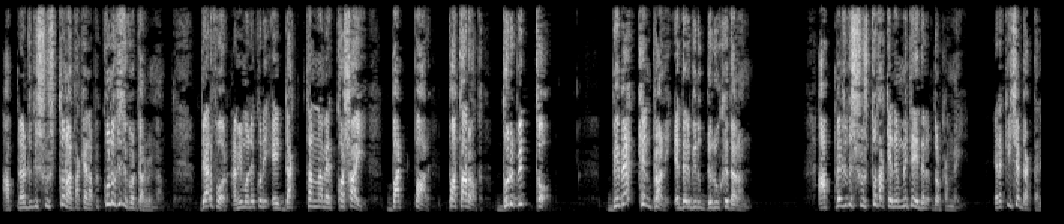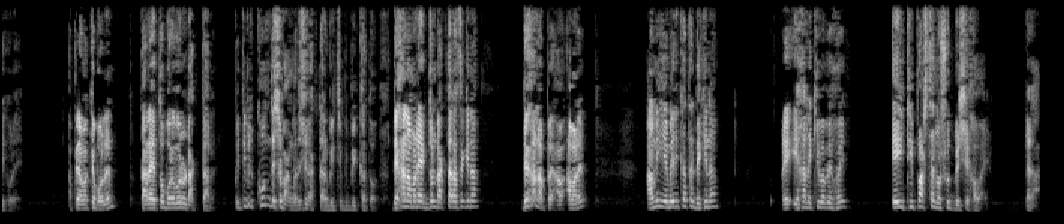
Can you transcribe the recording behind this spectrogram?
আপনার যদি সুস্থ না থাকেন, আপনি কোনো কিছু করতে পারবেন না। দেয়ারপর আমি মনে করি এই ডাক্তার নামের কষাই বাটপার প্রতারক দুর্বৃত্ত, বিবেকহীন প্রাণী, এদের বিরুদ্ধে রুখে দাঁড়ান। আপনি যদি সুস্থ থাকেন এমনিতে এদের দরকার নেই। এরা কিসের ডাক্তারি করে? আপনি আমাকে বলেন, তারা এত বড় বড় ডাক্তার। পৃথিবীর কোন দেশে বাংলাদেশের ডাক্তার বিখ্যাত? দেখান আমার একজন ডাক্তার আছে কিনা? দেখান আপনি আমারে। আমি আমেরিকাতে দেখি না। এখানে কীভাবে হয়? এইটি পার্সেন্ট ওষুধ বেশি খাওয়ায় এরা।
